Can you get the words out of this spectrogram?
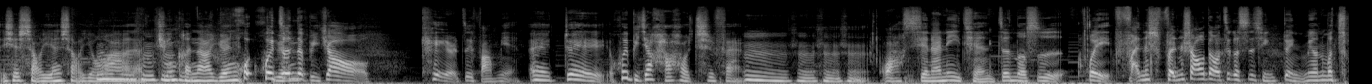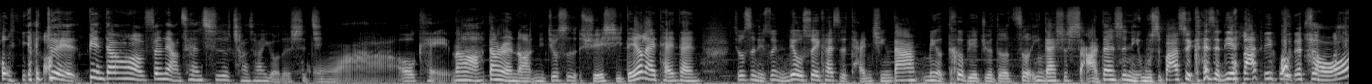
一些少盐少油啊，嗯、哼哼均衡啊，原会会真的比较。Care 这方面，哎，对，会比较好好吃饭。嗯哼哼哼，哇，显然你以前真的是会焚焚烧到这个事情对你没有那么重要。对，便当哦，分两餐吃常常有的事情。哇，OK，那当然了，你就是学习。等一下来谈一谈，就是你说你六岁开始弹琴，大家没有特别觉得这应该是啥，但是你五十八岁开始练拉丁舞的时候，哦，好哦，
